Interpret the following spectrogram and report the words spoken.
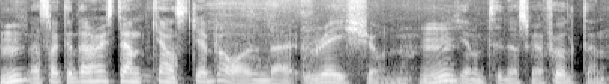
Mm. Jag sagt, det där har ju stämt ganska bra, den där ration, mm. genom tiden som jag följt den.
